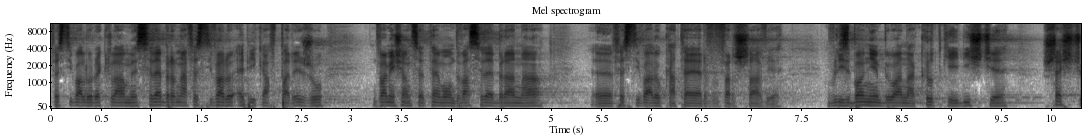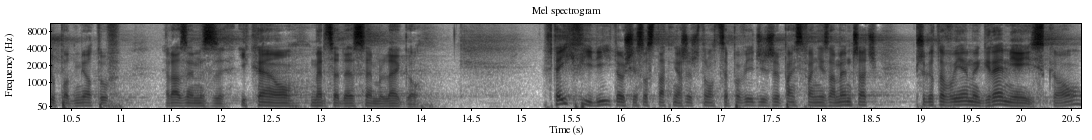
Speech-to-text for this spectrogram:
festiwalu reklamy, srebro na festiwalu Epika w Paryżu, dwa miesiące temu dwa srebra na e, festiwalu KTR w Warszawie. W Lizbonie była na krótkiej liście sześciu podmiotów razem z IKEA, Mercedesem, Lego. W tej chwili, to już jest ostatnia rzecz, którą chcę powiedzieć, żeby Państwa nie zamęczać, przygotowujemy grę miejską,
